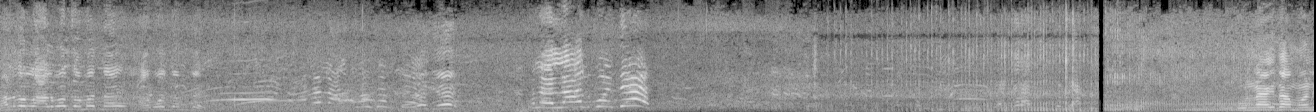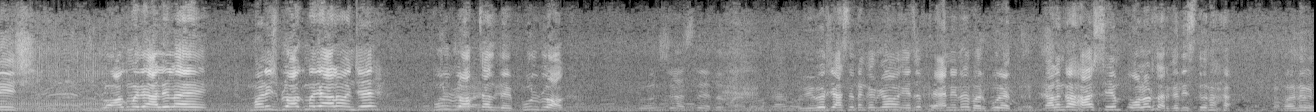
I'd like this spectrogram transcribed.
मला तो लाल बॉल जमत नाही. हा बॉल जमतोय. पुन्हा एकदा मनीष ब्लॉगमध्ये आलेला आहे. मनीष ब्लॉगमध्ये आला म्हणजे? फुल ब्लॉग चालते फुल ब्लॉग व्ह्युअर जास्त ना, कारण का याचं फॅन आहे ना भरपूर आहेत. कारण का हा सेम पॉलर सारखा दिसतो ना. म्हणून.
